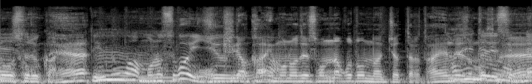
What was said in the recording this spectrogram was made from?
どうするかっていうのはものすごい重要な、大きな買い物でそんなことになっちゃったら大変ですね。ですよね。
